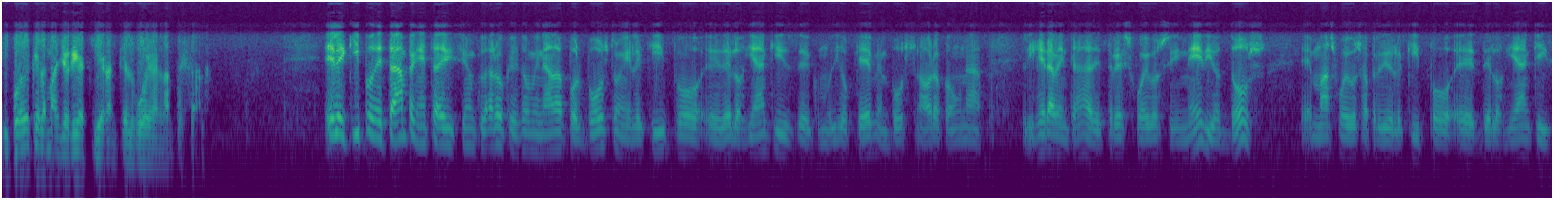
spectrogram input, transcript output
y puede que la mayoría quieran que él juegue en la antesala. El equipo de Tampa en esta edición, claro que es dominada por Boston, y el equipo eh, de los Yankees, eh, como dijo Kevin, Boston ahora con una ligera ventaja de tres juegos y medio, dos eh, más juegos ha perdido el equipo de los Yankees.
